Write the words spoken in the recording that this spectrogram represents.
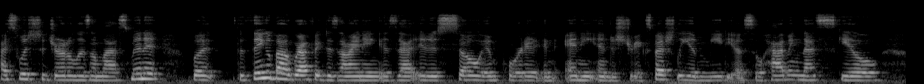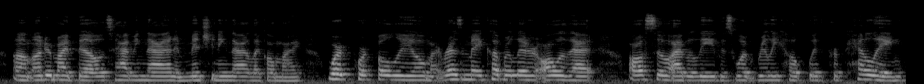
I switched to journalism last minute. But the thing about graphic designing is that it is so important in any industry, especially in media. So having that skill um, under my belt, having that and mentioning that like on my work portfolio, my resume, cover letter, all of that also I believe is what really helped with propelling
